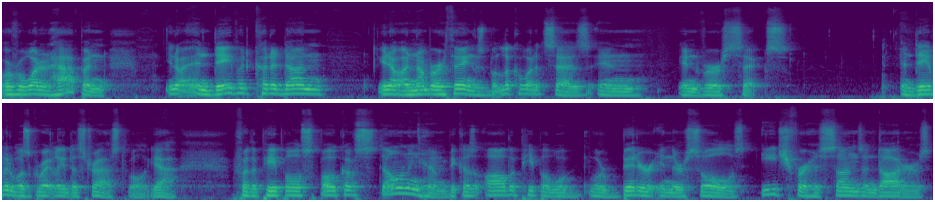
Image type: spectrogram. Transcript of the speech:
over what had happened. You know, and David could have done, you know, a number of things, but look at what it says in in verse 6. And David was greatly distressed. Well, yeah. For the people spoke of stoning him, because all the people were, were bitter in their souls, each for his sons and daughters.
